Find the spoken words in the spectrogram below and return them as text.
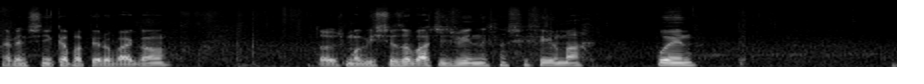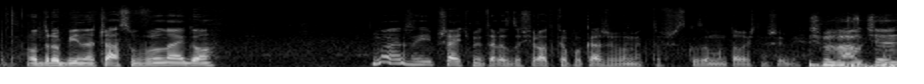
ręcznika papierowego. To już mogliście zobaczyć w innych naszych filmach. Płyn, odrobinę czasu wolnego. No i przejdźmy teraz do środka, pokażę Wam jak to wszystko zamontować na szybie. Jesteśmy w aucie,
